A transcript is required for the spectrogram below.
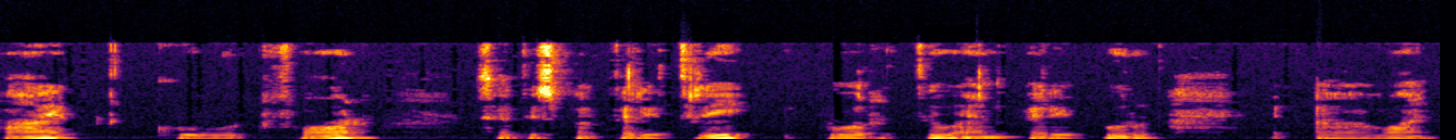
5, good 4, satisfactory 3, poor 2, and very poor uh, 1.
